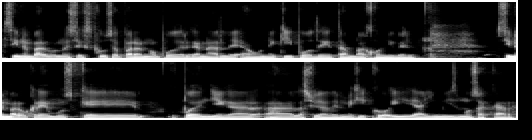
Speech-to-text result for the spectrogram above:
Sin embargo, no es excusa para no poder ganarle a un equipo de tan bajo nivel. Sin embargo, creemos que pueden llegar a la Ciudad de México y de ahí mismo sacar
